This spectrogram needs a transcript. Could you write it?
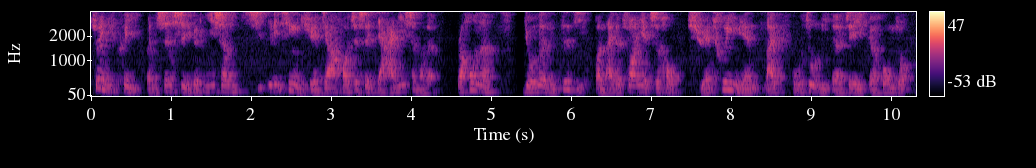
所以你可以本身是一个医生、心心理学家或者是牙医什么的，然后呢，有了你自己本来的专业之后，学催眠来辅助你的这一个工作。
